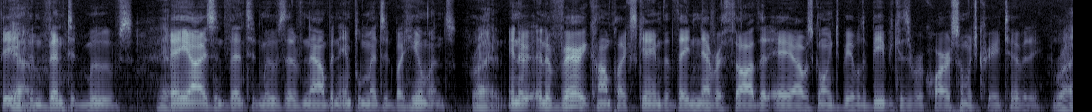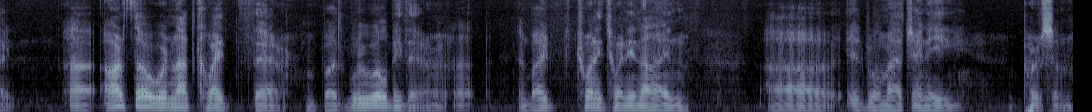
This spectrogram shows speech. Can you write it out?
They've invented moves. Yeah. AI has invented moves that have now been implemented by humans Right. in a, in a very complex game that they never thought that AI was going to be able to be because it requires so much creativity. Right. Uh, art, though, we're not quite there, but we will be there. Uh, and by 2029, uh, it will match any person.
